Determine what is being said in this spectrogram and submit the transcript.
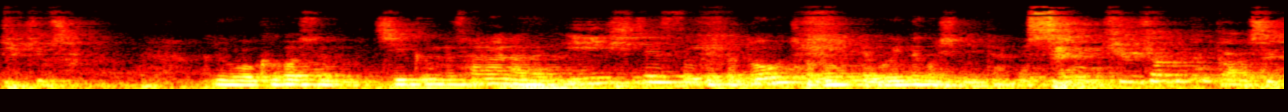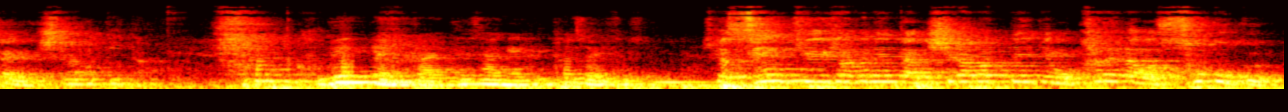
適用された 그리고 그것은 지금 살아가는 이 시대 속에서도 적용되고 있는 것입니다. もう1900年間も世界に散らばっていた 1900년간 세상에 흩어져 있었습니다. しかし1900年間散らばっていても彼らは祖国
